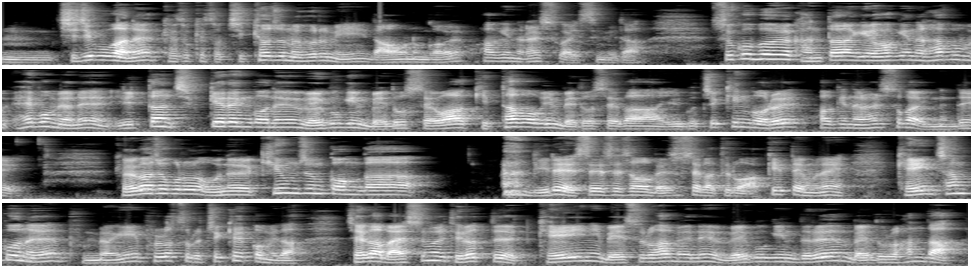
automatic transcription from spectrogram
음, 지지 구간은 계속해서 지켜주는 흐름이 나오는 걸 확인을 할 수가 있습니다. 수급을 간단하게 확인을 해보- 해보면은 일단 집계된 거는 외국인 매도세와 기타 법인 매도세가 일부 찍힌 거를 확인을 할 수가 있는데 결과적으로 오늘 키움증권과 미래 에셋에서 매수세가 들어왔기 때문에 개인 창구는 분명히 플러스로 찍힐 겁니다. 제가 말씀을 드렸듯 개인이 매수를 하면은 외국인들은 매도를 한다.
